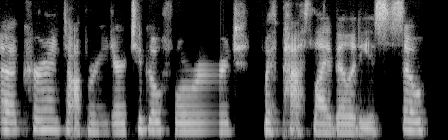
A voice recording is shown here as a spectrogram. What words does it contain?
a current operator to go forward with past liabilities? So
